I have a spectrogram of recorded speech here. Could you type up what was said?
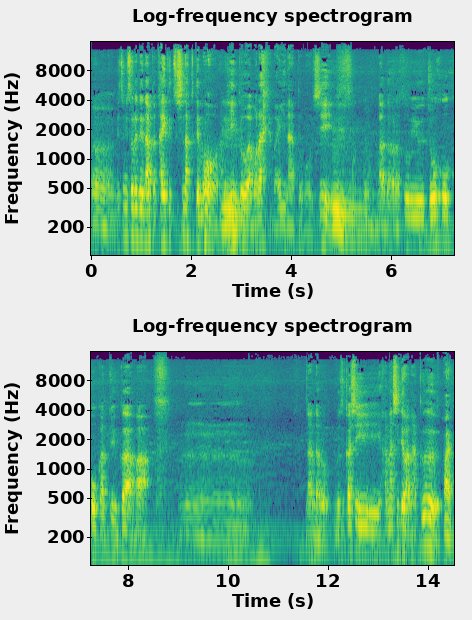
うん、別にそれで何か解決しなくてもヒントはもらえればいいなと思うし、うん。うん。まあ、だからそういう情報交換というかまあうーん。なんだろう難しい話ではなくはい。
